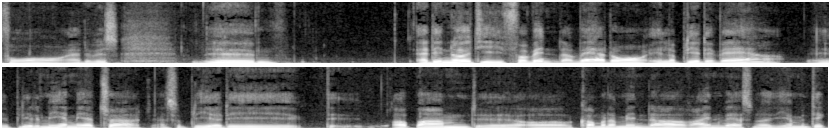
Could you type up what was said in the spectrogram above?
forår er det vist. Øh, er det noget, de forventer hvert år, eller bliver det værre? Øh, bliver det mere og mere tørt? Altså bliver det, det opvarmet, øh, og kommer der mindre regnvejr og sådan noget? Jamen det,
